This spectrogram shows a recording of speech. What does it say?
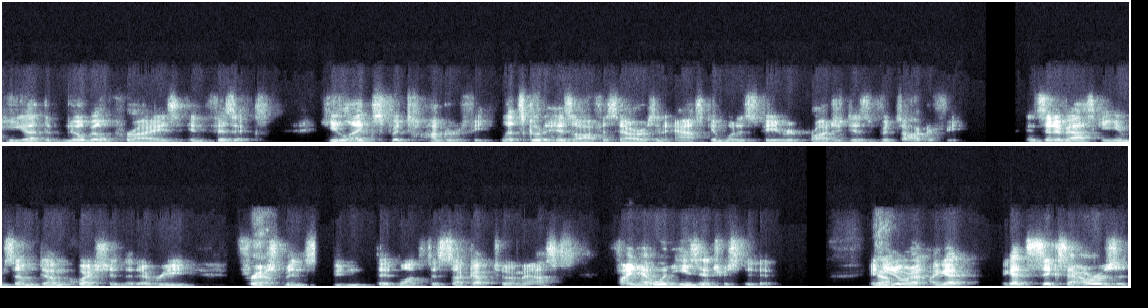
He got the Nobel Prize in physics. He likes photography. Let's go to his office hours and ask him what his favorite project is in photography instead of asking him some dumb question that every freshman student that wants to suck up to him asks. Find out what he's interested in. And yeah. you know what? I got I got six hours of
